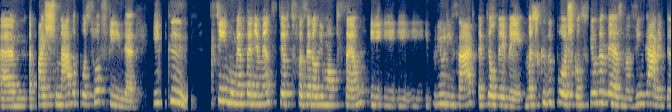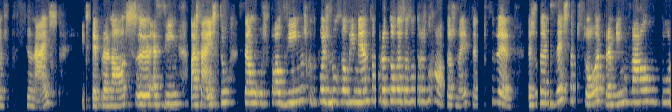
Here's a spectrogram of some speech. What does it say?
um, apaixonada pela sua filha e que, sim, momentaneamente teve de fazer ali uma opção e, e, e, priorizar aquele bebê, mas que depois conseguiu na mesma vingar em termos profissionais. Isto é para nós, eh, assim, lá está, isto são os pauzinhos que depois nos alimentam para todas as outras derrotas, não é? Portanto, perceber ajudamos esta pessoa, para mim vale por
